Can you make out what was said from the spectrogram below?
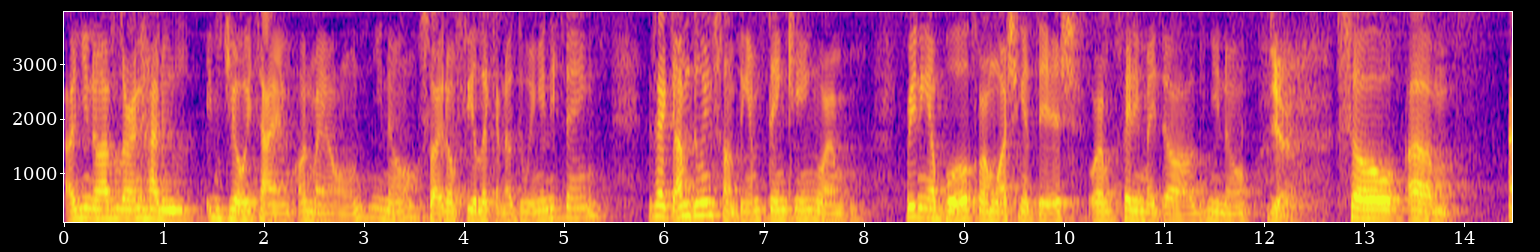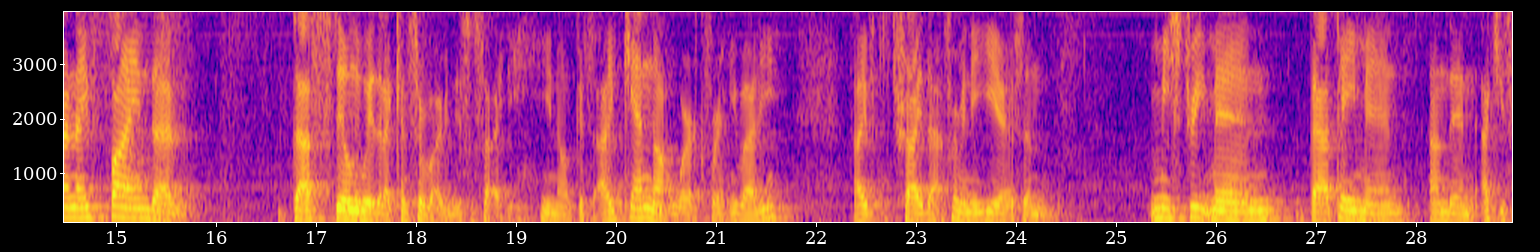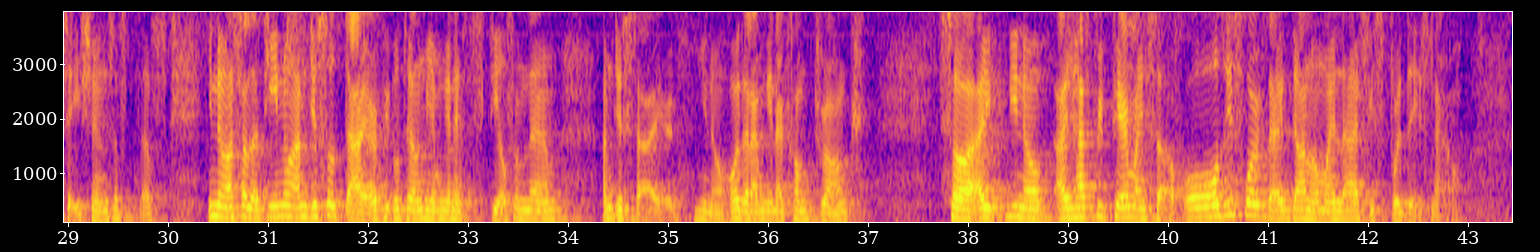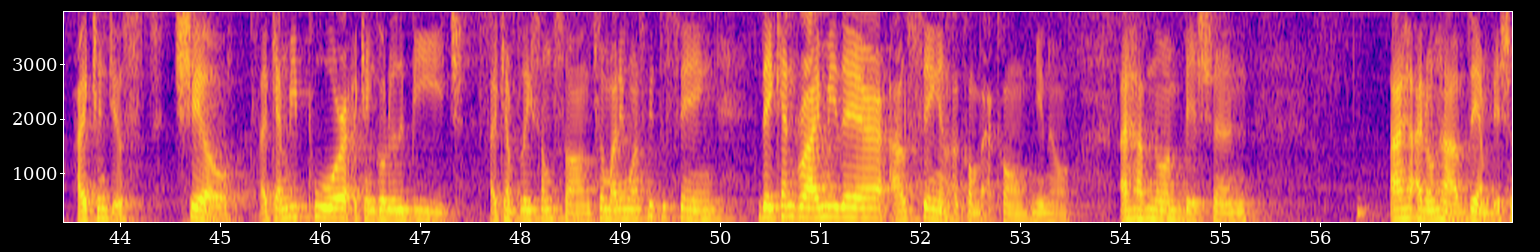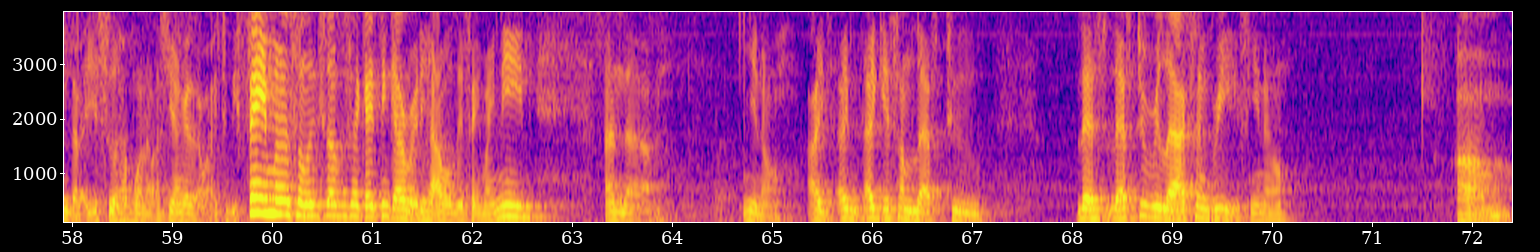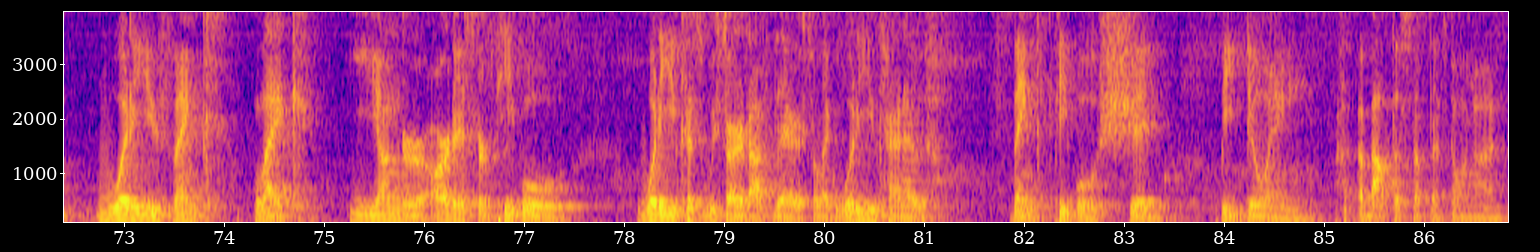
you know, I've learned how to enjoy time on my own, you know, so I don't feel like I'm not doing anything. It's like I'm doing something, I'm thinking, or I'm reading a book, or I'm washing a dish, or I'm petting my dog, you know. Yeah. So, um, and I find that that's the only way that I can survive in this society, you know, because I cannot work for anybody. I've tried that for many years, and mistreatment, bad payment, and then accusations of, of, you know, as a Latino, I'm just so tired. People telling me I'm gonna steal from them. I'm just tired, you know, or that I'm gonna come drunk. So I, you know, I have prepared myself. All this work that I've done all my life is for this now. I can just chill. I can be poor. I can go to the beach. I can play some songs. Somebody wants me to sing. They can drive me there. I'll sing and I'll come back home, you know. I have no ambition. I, I don't have the ambition that I used to have when I was younger that I wanted to be famous, all this stuff. It's like I think I already have all the fame I need. And, um, you know, I, I, I guess I'm left to, left, left to relax and grieve, you know. Um, what do you think, like, younger artists or people, what do you, because we started off there, so, like, what do you kind of think people should be doing about the stuff that's going on?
